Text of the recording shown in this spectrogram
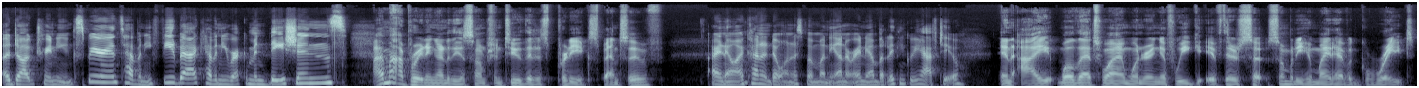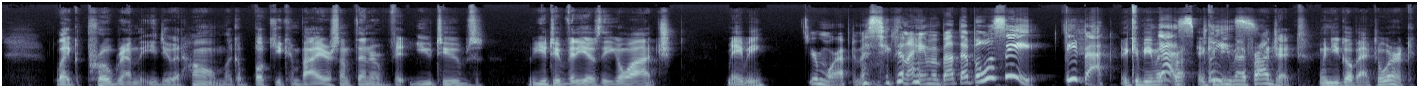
a dog training experience, have any feedback, have any recommendations. I'm operating under the assumption too that it's pretty expensive. I know I kind of don't want to spend money on it right now, but I think we have to. and I well, that's why I'm wondering if we if there's somebody who might have a great like program that you do at home, like a book you can buy or something, or vi- YouTube's YouTube videos that you can watch. Maybe You're more optimistic than I am about that, but we'll see. Feedback. it could be my Yes, pro- it could be my project when you go back to work.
